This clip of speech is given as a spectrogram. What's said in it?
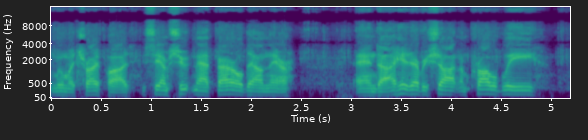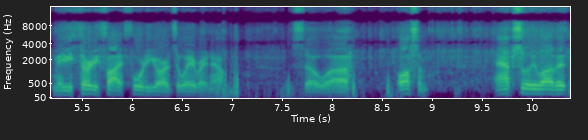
move my tripod. You see I'm shooting that barrel down there. And uh, I hit every shot. I'm probably maybe 35, 40 yards away right now. So, awesome. Absolutely love it.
